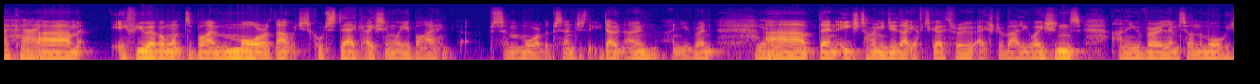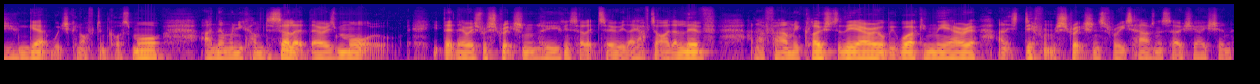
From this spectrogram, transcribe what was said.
Okay. Um, if you ever want to buy more of that, which is called staircasing, where you buy some more of the percentage that you don't own and you rent, Yeah. uh, then each time you do that, you have to go through extra valuations, and you're very limited on the mortgage you can get, which can often cost more. And then when you come to sell it, there is more. That There is restriction on who you can sell it to. They have to either live and have family close to the area or be working in the area, and it's different restrictions for each housing association.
